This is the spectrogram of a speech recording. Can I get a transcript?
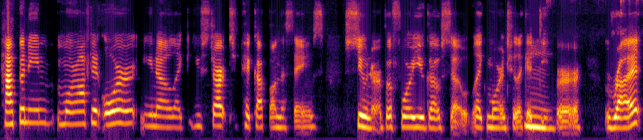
happening more often or you know like you start to pick up on the things sooner before you go so like more into like a mm. deeper rut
